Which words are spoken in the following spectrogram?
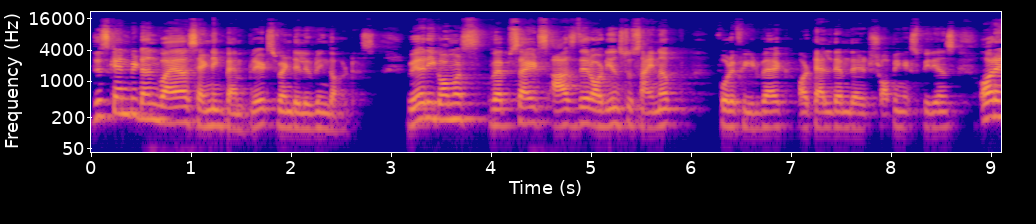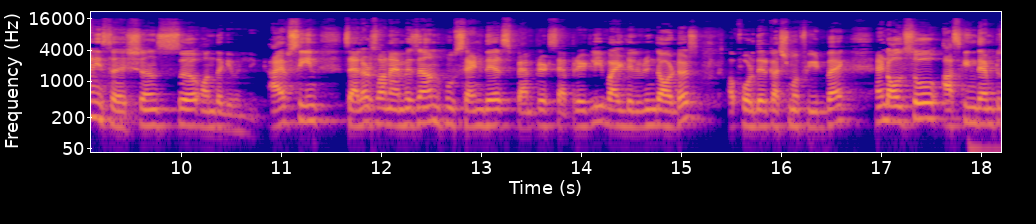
This can be done via sending pamphlets when delivering the orders, where e commerce websites ask their audience to sign up for a feedback or tell them their shopping experience or any suggestions uh, on the given link. I have seen sellers on Amazon who send their pamphlets separately while delivering the orders uh, for their customer feedback and also asking them to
